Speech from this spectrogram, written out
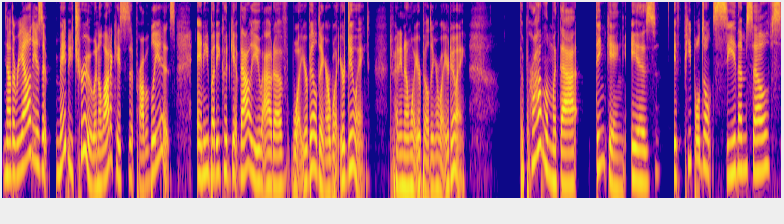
Now, the reality is it may be true. In a lot of cases, it probably is. Anybody could get value out of what you're building or what you're doing, depending on what you're building or what you're doing. The problem with that thinking is if people don't see themselves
